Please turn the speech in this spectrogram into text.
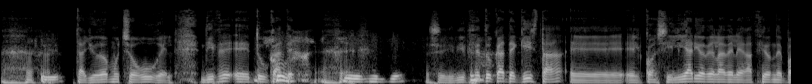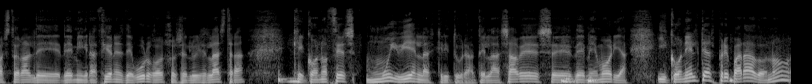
Te ayudó mucho Google. Dice eh, tu cate... sí, dice tu catequista, eh, el conciliario de la Delegación de Pastoral de, Migraciones de Burgos, José Luis Lastra, que conoces muy bien la escritura, te la sabes eh, de memoria. Y con él te has preparado, ¿no?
